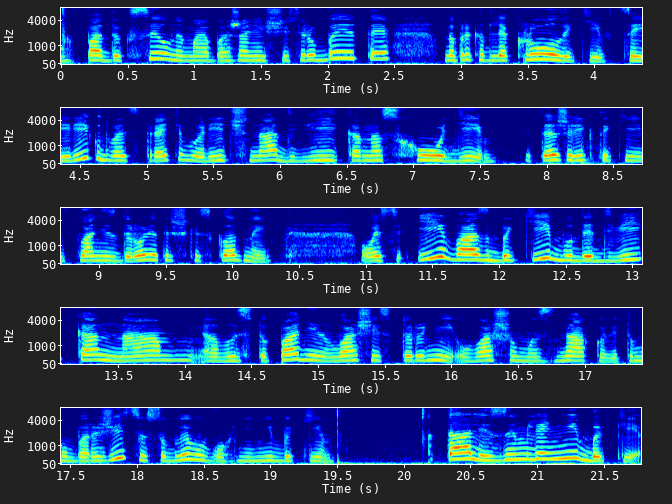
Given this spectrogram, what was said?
впадок сил, немає бажання щось робити. Наприклад, для кроликів цей рік, 23-го, річна двійка на сході. І теж рік такий в плані здоров'я трішки складний. Ось, і у вас бики буде двійка на е, в листопаді у вашій стороні, у вашому знакові. Тому бережіться, особливо вогняні бики. Далі земляні бики.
